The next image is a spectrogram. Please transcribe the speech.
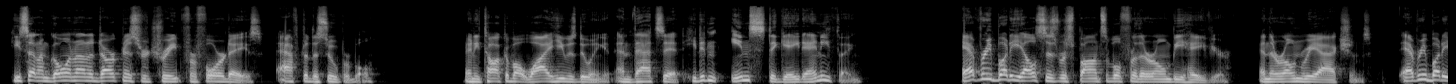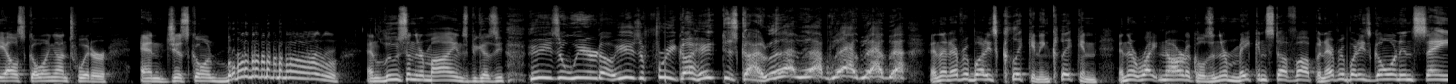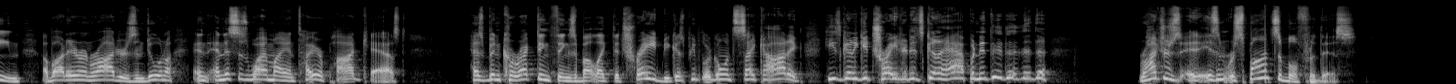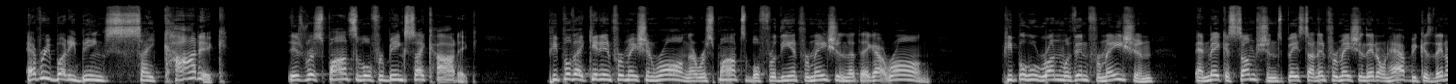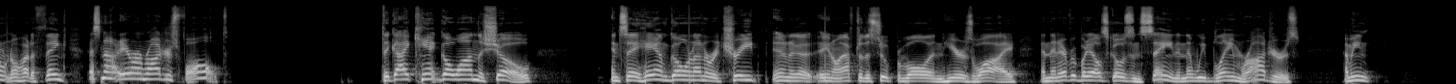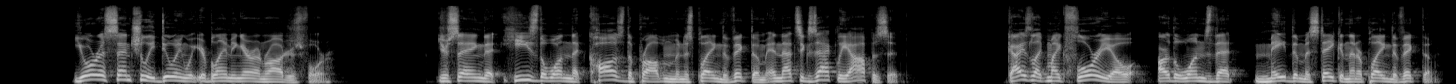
He said, "I'm going on a darkness retreat for four days after the Super Bowl," and he talked about why he was doing it, and that's it. He didn't instigate anything. Everybody else is responsible for their own behavior and their own reactions. Everybody else going on Twitter and just going and losing their minds because he, he's a weirdo, he's a freak, I hate this guy. And then everybody's clicking and clicking and they're writing articles and they're making stuff up and everybody's going insane about Aaron Rodgers and doing and and this is why my entire podcast has been correcting things about like the trade because people are going psychotic. He's going to get traded, it's going to happen. Rodgers isn't responsible for this. Everybody being psychotic is responsible for being psychotic. People that get information wrong are responsible for the information that they got wrong. People who run with information and make assumptions based on information they don't have because they don't know how to think, that's not Aaron Rodgers' fault. The guy can't go on the show and say, "Hey, I'm going on a retreat in a, you know after the Super Bowl and here's why," and then everybody else goes insane and then we blame Rodgers. I mean, you're essentially doing what you're blaming Aaron Rodgers for. You're saying that he's the one that caused the problem and is playing the victim, and that's exactly opposite. Guys like Mike Florio are the ones that made the mistake and then are playing the victim.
